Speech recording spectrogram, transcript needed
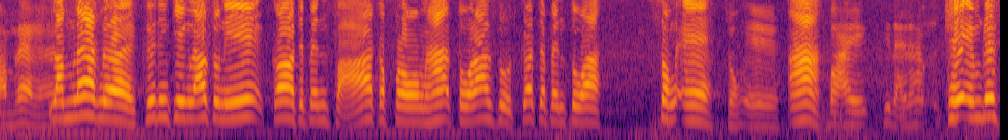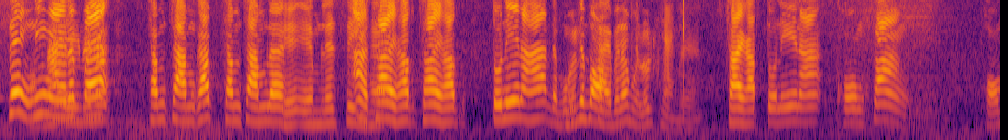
ลำแรกนะฮะ ลำแรกเลย คือจริงๆ แล้วตัวนี้ก็จะเป็นฝากระโปรงนะฮะ ตัวล่าสุดก็จะเป็นตัวทรง A ทรงเออ่า บายที่ไหนนะครับ KM Racing นี่ไงของนะนายเองนะแปะช่ำๆครับช่ำๆเลย KM Racing อ่าฮะใช่ครับ ใช่ครับ ตัวนี้นะฮะ เดี๋ยวเหผมมือนจะบอก ใส่ไปแล้วเหมือนรถแข่งเลย ใช่ครับ ตัวนี้นะ โครงสร้าง ผม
